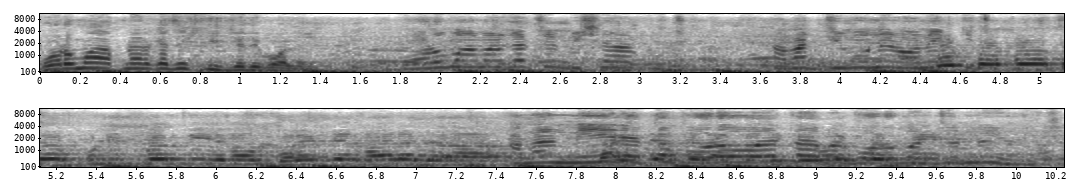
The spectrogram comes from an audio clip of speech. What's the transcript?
বড় মা আপনার কাছে কি যদি বলেন? বড় মা আমার কাছে বিশাল আমার জীবনের অনেক কিছু। আমার মেয়ের এত বড় হওয়াটা আমার বড় মার জন্যই হয়েছে।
